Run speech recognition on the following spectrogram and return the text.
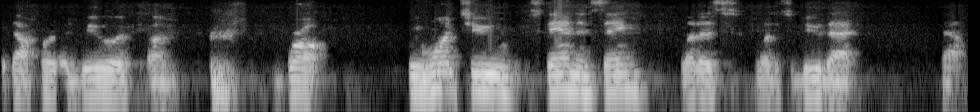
without further ado, if um, we want to stand and sing, let us let us do that now.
